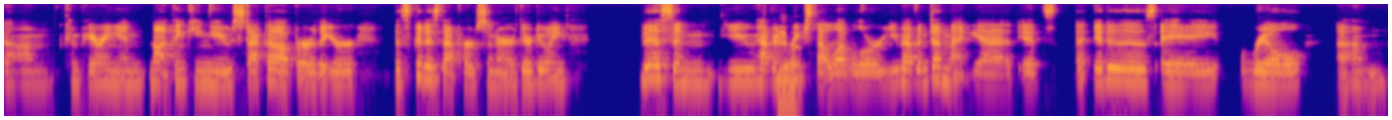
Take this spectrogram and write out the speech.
um, comparing and not thinking you stack up or that you're as good as that person or they're doing this and you haven't Yeah. reached that level or you haven't done that yet it's uh, it is a real um,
